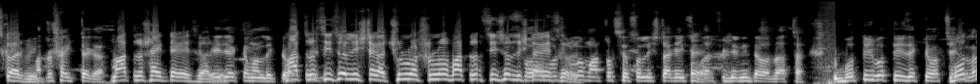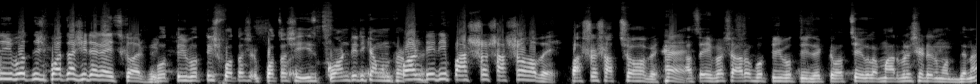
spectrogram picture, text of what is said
স্কোয়ার ফিট মাত্র ষাট টাকা। মাত্র ষাট টাকা স্কোয়ার এই যে একটা মাল দেখতে মাত্র পাচ্ছি। ছিচল্লিশ টাকা ষোলো ষোলো মাত্র ছিচল্লিশ টাকা ষোলো, স্কোয়ার মাত্র ছেচল্লিশ টাকা স্কোয়ার ফিটে নিতে পারবে। আচ্ছা বত্রিশ বত্রিশ দেখতে পাচ্ছি এগুলো। বত্রিশ বত্রিশ পঁচাশি টাকা স্কোয়ার ফিট বত্রিশ বত্রিশ পঁচাশি পঁচাশি কোয়ান্টিটি কেমন থাকবে? কোয়ান্টিটি পাঁচশো সাতশো হবে। পাঁচশো সাতশো হবে। হ্যাঁ। আচ্ছা এই পাশে আরও বত্রিশ বত্রিশ দেখতে পাচ্ছি। এগুলো মার্বেল শেডের মধ্যে না?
